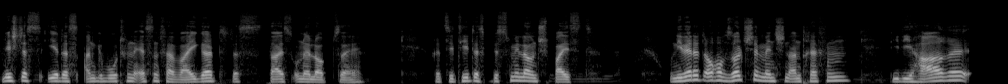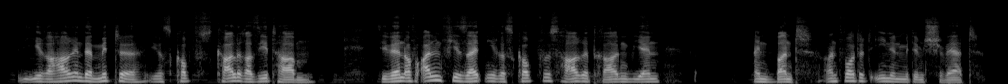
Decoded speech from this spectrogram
Nicht, dass ihr das angebotene Essen verweigert, das, da es unerlaubt sei. Rezitiert es Bismillah und speist. Und ihr werdet auch auf solche Menschen antreffen, die die Haare, die ihre Haare in der Mitte ihres Kopfes kahl rasiert haben. Sie werden auf allen vier Seiten ihres Kopfes Haare tragen wie ein, ein Band, antwortet ihnen mit dem Schwert.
